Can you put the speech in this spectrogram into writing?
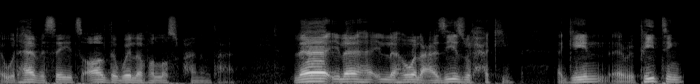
would have a say, it's all the will of Allah subhanahu wa ta'ala. لا إله إلا هو العزيز الحكيم. Again, uh, repeating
